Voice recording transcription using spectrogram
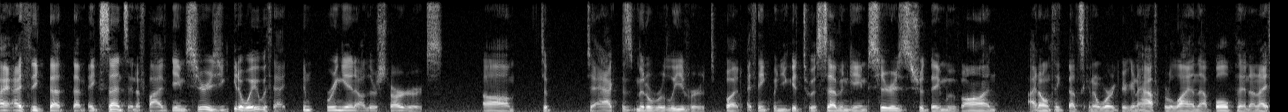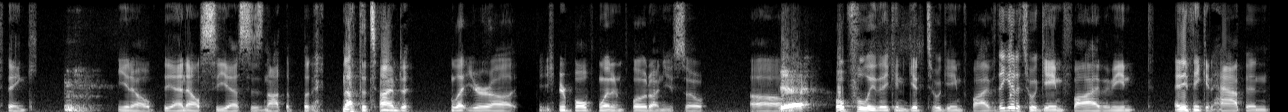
I, I, think that that makes sense. In a five game series, you can get away with that. You can bring in other starters. Um, to act as middle relievers. But I think when you get to a seven game series, should they move on, I don't think that's going to work. You're going to have to rely on that bullpen. And I think, you know, the NLCS is not the not the time to let your uh, your bullpen implode on you. So um, yeah, hopefully they can get to a game five. If they get it to a game five, I mean, anything can happen.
